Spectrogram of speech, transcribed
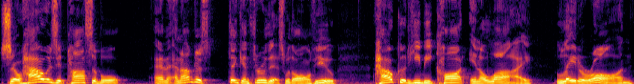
So, how is it possible? And, and I'm just thinking through this with all of you. How could he be caught in a lie later on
